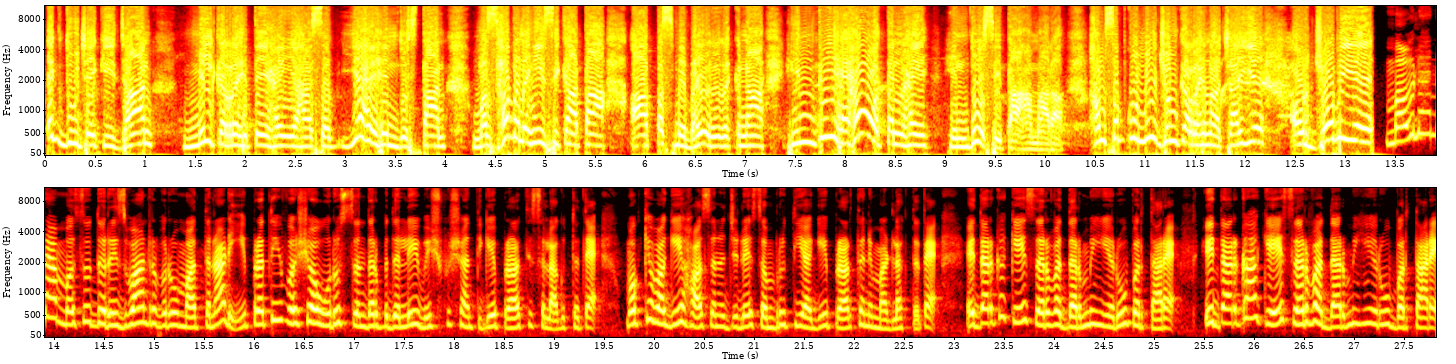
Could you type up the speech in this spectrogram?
ایک دوجہ کی جان مل کر رہتے ہیں۔ یہاں سب یہ ہے ہندوستان، مذہب نہیں سکھاتا، آپس میں بھائی رکھنا ہندی ہے ہاں، وطن ہے، ہندو سیتا ہمارا۔ ہم سب کو مل جل کر ರಹನಾ ಚಾಹಿಯೇ ಅವ್ರ ಜೋಬಿಯೇ ಮೌಲಾನಾ ಮಸೂದ್ رضوان ರವರು ಮಾತನಾಡಿ، ಪ್ರತಿ ವರ್ಷ سندر ಸಂದರ್ಭದಲ್ಲಿ وشوشان ವಿಶ್ವಶಾಂತಿಗೆ ಪ್ರಾರ್ಥಿಸಲಾಗುತ್ತದೆ. ಮುಖ್ಯವಾಗಿ ಹಾಸನ ಜಿಲ್ಲೆ ಸಮೃದ್ಧಿಯಾಗಿ ಪ್ರಾರ್ಥನೆ ಮಾಡಲಾಗ್ತದೆ. ಈ ದರ್ಗಾಕ್ಕೆ ಸರ್ವ ಧರ್ಮೀಯರು ಬರ್ತಾರೆ. ಈ ದರ್ಗಾಕ್ಕೆ ಸರ್ವ ಧರ್ಮೀಯರು ಬರ್ತಾರೆ.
